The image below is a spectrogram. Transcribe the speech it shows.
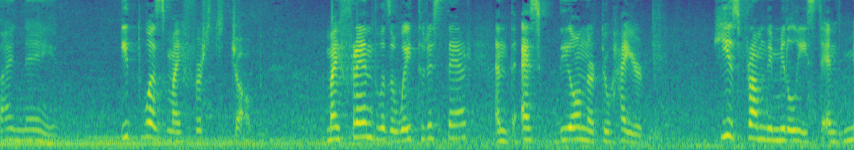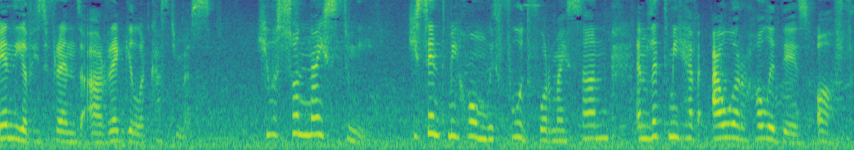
by name. It was my first job. My friend was a waitress there and asked the owner to hire me. He is from the Middle East and many of his friends are regular customers. He was so nice to me. He sent me home with food for my son and let me have our holidays off.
